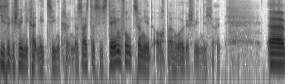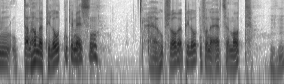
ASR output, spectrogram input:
diese Geschwindigkeit mitziehen können. Das heißt, das System funktioniert auch bei hoher Geschwindigkeit. Ähm, dann haben wir Piloten gemessen, äh, Hubschrauberpiloten von der RC Mott. Mhm.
